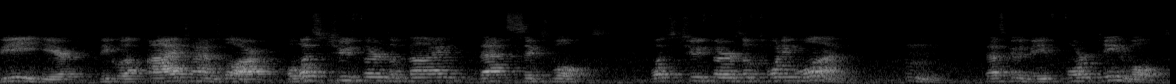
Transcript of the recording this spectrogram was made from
V here is equal to I times R, well what's two thirds of nine? That's six volts. What's two thirds of twenty-one? Hmm, that's gonna be fourteen volts.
